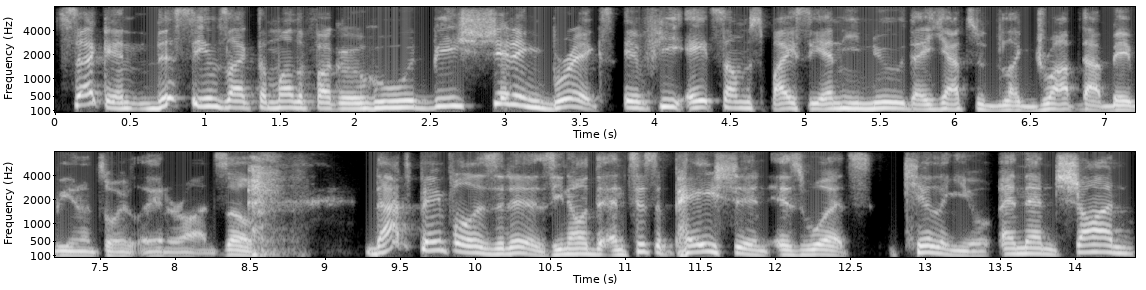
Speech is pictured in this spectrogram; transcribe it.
second, this seems like the motherfucker who would be shitting bricks if he ate something spicy and he knew that he had to like drop that baby in a toilet later on. So that's painful as it is. You know, the anticipation is what's killing you. And then Sean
